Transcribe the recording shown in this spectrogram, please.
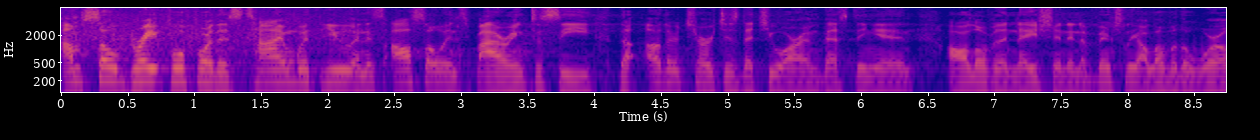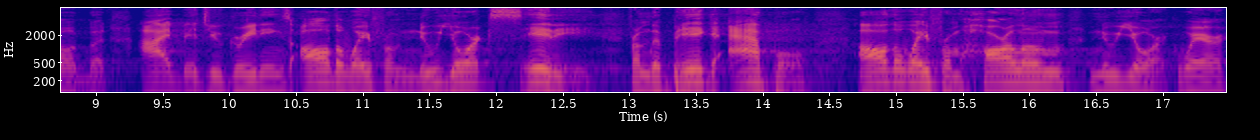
I'm so grateful for this time with you, and it's also inspiring to see the other churches that you are investing in all over the nation and eventually all over the world. But I bid you greetings all the way from New York City, from the Big Apple all the way from Harlem, New York, where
